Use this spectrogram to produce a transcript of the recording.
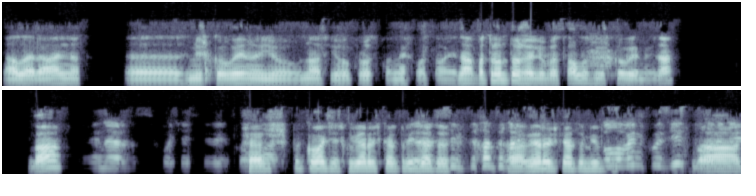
але реально е, з мішковиною в нас його просто не вистачає. Да? Патрон теж любить сало з мішковиною, так? Да? Да? Він, хоче шпикочечку, Вірочка прийде, то да. Вірочка тобі Половинку з'їсть, да,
